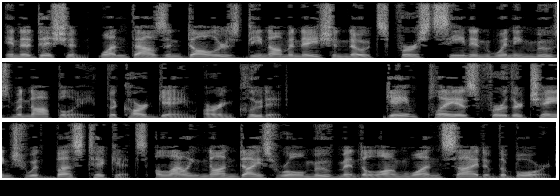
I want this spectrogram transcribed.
In addition, $1,000 denomination notes first seen in Winning Moves Monopoly, the card game are included. Gameplay is further changed with bus tickets allowing non-dice roll movement along one side of the board,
